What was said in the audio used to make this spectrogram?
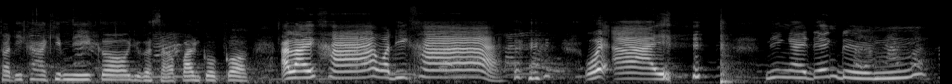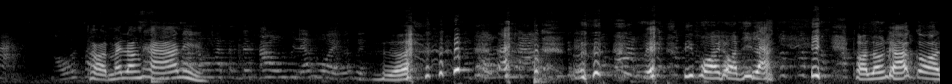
สวัสดีค่ะ คลิปนี้ก็อยู่กับสาวปันกกอกอะไรคะสวัสดีค่ะ โอ้ยอาย นี่ไงเด้งดึง ถอดไหมรองเท้านี่เหรอพี่พลอยถอดทีหลัง ถอดรองเท้าก่อน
